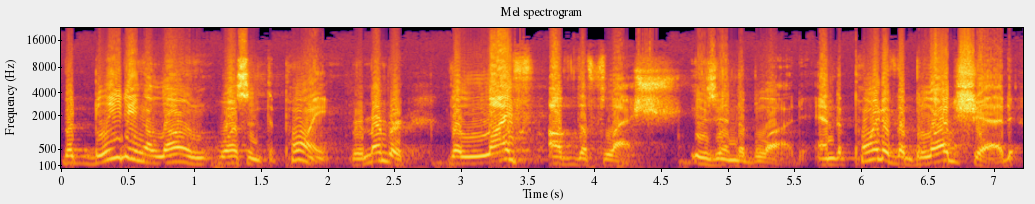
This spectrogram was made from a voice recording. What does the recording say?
but bleeding alone wasn't the point. Remember, the life of the flesh is in the blood, and the point of the bloodshed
